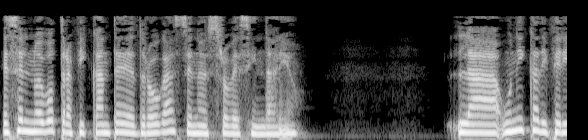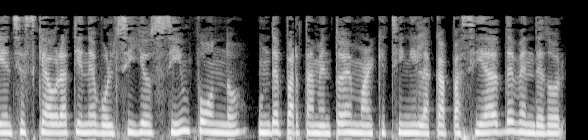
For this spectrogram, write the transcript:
es el nuevo traficante de drogas de nuestro vecindario. La única diferencia es que ahora tiene bolsillos sin fondo, un departamento de marketing y la capacidad de vendedor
